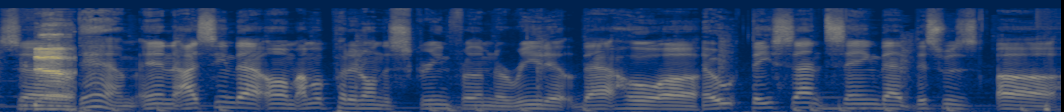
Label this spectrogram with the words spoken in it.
so Yeah. damn, and I seen that. Um, I'm gonna put it on the screen for them to read it. That whole uh note they sent saying that this was uh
